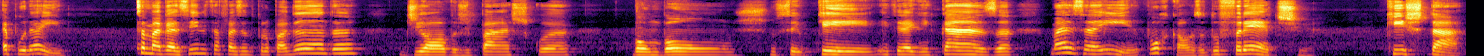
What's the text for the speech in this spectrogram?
É por aí. Essa magazine está fazendo propaganda de ovos de Páscoa, bombons, não sei o que, entregue em casa. Mas aí, por causa do frete, que está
